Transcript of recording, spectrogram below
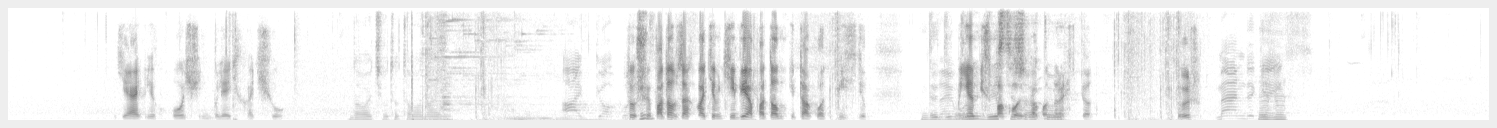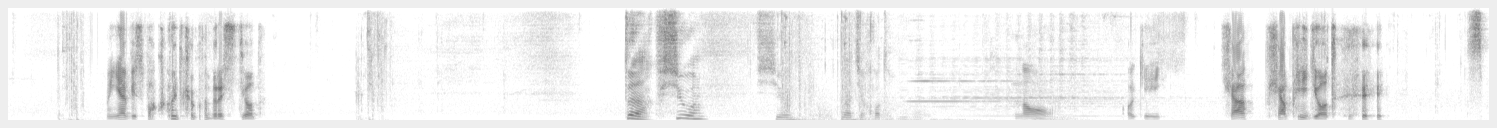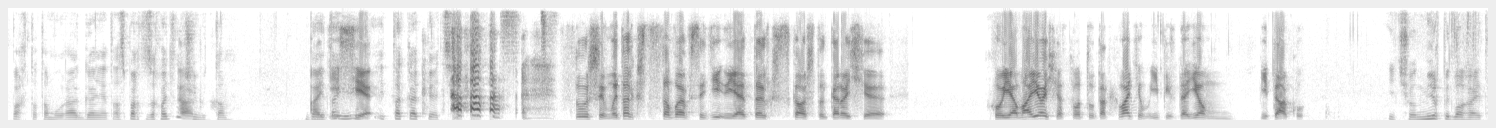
Я их очень, блять, хочу. Давайте вот этого what Слушай, потом захватим тебе, а потом и так вот пиздим. Д- д- Меня две- 200 беспокоит, как он растет. Слышь? Gates. Меня беспокоит, как он растет. Так, все. Все. На тебе ход. Ну, окей. Ща, ща придет. Спарта там ураганит. А Спарта захватил что-нибудь там? Да, и, та- и- Одиссея. и так опять. Слушай, мы только что с тобой обсудили, я только что сказал, что, короче, хуя мое, сейчас вот тут отхватим и пиздаем Итаку. И что, он мир предлагает?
